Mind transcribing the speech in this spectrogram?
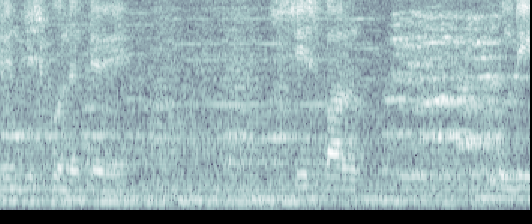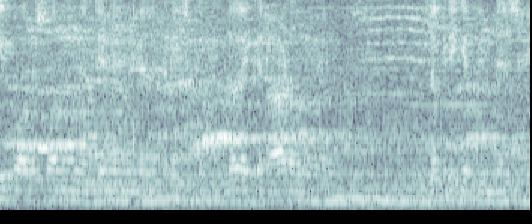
रंजिश को लेते हुए शीशपाल कुलदीप और सोनू ने तीनों ने मिलकर इसके लोहे के राड और लकड़ी के पिंडे से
